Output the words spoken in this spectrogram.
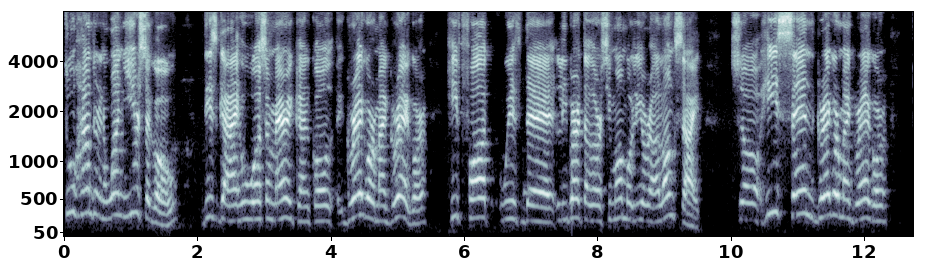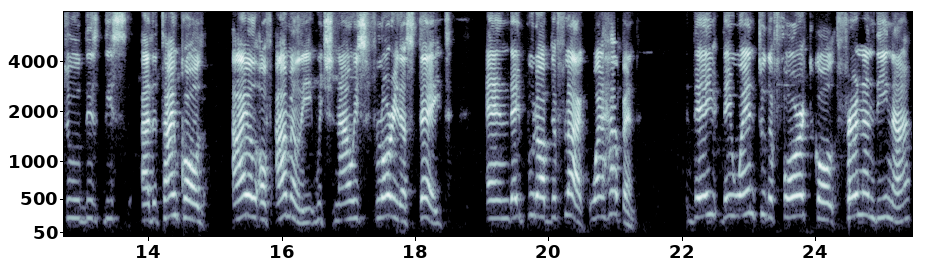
201 years ago this guy who was american called Gregor MacGregor he fought with the libertador simon bolivar alongside. So he sent Gregor MacGregor to this this at the time called isle of Amelia which now is florida state and they put up the flag. What happened? They they went to the fort called fernandina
